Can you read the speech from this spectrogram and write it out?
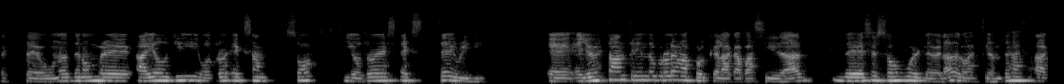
Este, uno es de nombre ILG, otro es ExamSoft y otro es Xtegrity. Eh, ellos estaban teniendo problemas porque la capacidad de ese software, de verdad, de los estudiantes a,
